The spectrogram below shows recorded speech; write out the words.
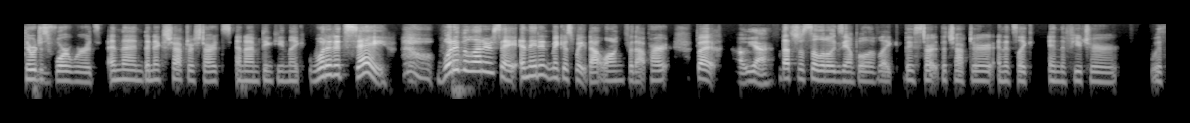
There were just mm-hmm. four words. And then the next chapter starts and i'm thinking like what did it say? What did the letter say? And they didn't make us wait that long for that part but Oh yeah. that's just a little example of like they start the chapter and it's like in the future with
